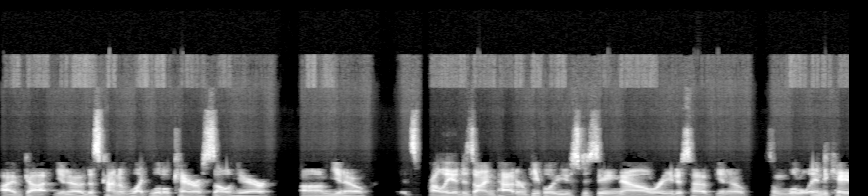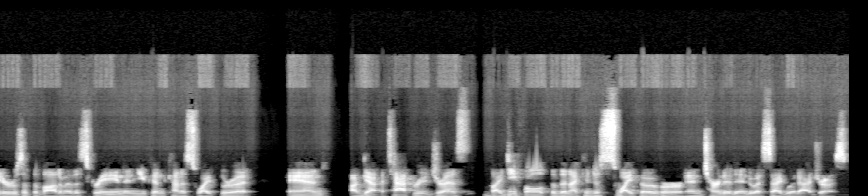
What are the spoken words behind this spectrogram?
I've got, you know, this kind of like little carousel here. Um, you know, it's probably a design pattern people are used to seeing now where you just have, you know, some little indicators at the bottom of the screen and you can kind of swipe through it. And I've got a Taproot address by default, but then I can just swipe over and turn it into a SegWit address.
